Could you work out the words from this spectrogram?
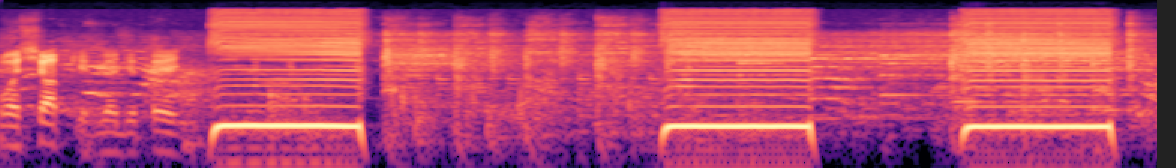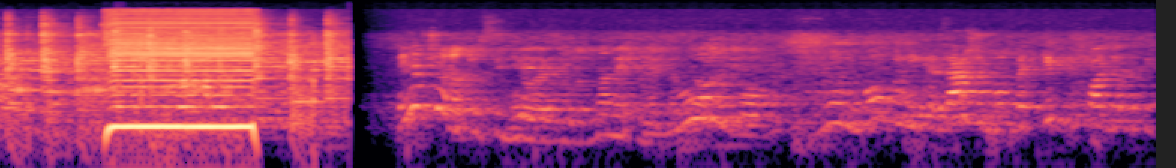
площадки для дітей. ходили, під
